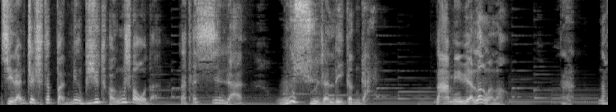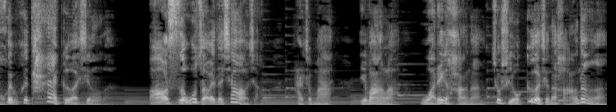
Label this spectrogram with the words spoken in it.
既然这是他本命必须承受的，那他欣然，无需人力更改。那明月愣了愣，那那会不会太个性了？宝四无所谓的笑笑，二舅妈，你忘了我这个行当就是有个性的行当啊。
